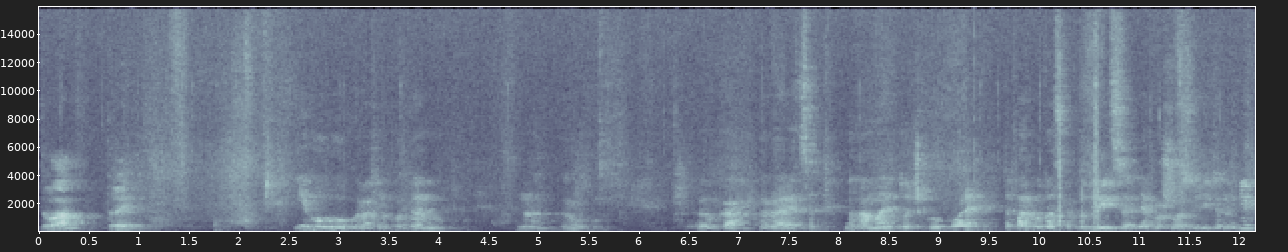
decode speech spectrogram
два, три. І голову акуратно кладемо на руку. Рука впирається, нога має точку опори. Тепер, будь ласка, подивіться, я прошу вас відійти на бік.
